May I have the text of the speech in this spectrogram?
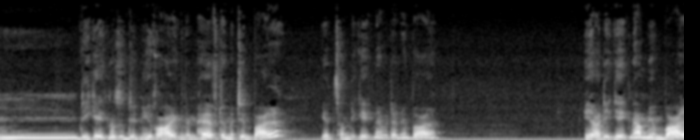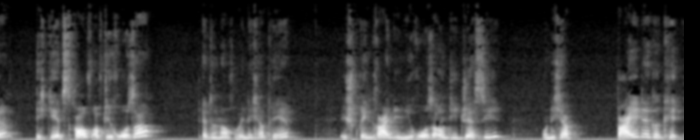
Mm, die Gegner sind in ihrer eigenen Hälfte mit dem Ball. Jetzt haben die Gegner wieder den Ball. Ja, die Gegner haben den Ball. Ich gehe jetzt drauf auf die Rosa. Er hatte noch wenig HP. Ich springe rein in die Rosa und die Jessie. Und ich habe beide gekillt.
